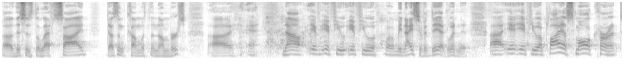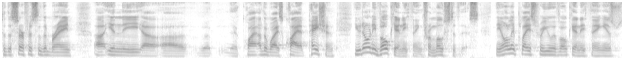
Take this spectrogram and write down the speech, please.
Uh, this is the left side, doesn't come with the numbers. Uh, now, if, if, you, if you, well, it'd be nice if it did, wouldn't it? Uh, if you apply a small current to the surface of the brain uh, in the uh, quiet, otherwise quiet patient, you don't evoke anything from most of this. The only place where you evoke anything is,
